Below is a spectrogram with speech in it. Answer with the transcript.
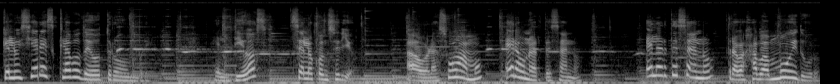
que lo hiciera esclavo de otro hombre. El dios se lo concedió. Ahora su amo era un artesano. El artesano trabajaba muy duro.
